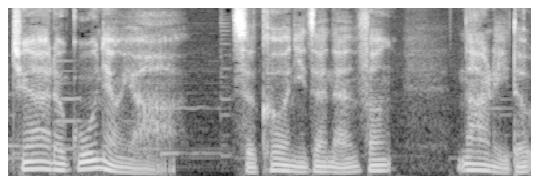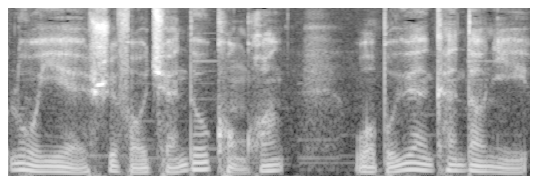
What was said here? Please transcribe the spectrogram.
亲爱的姑娘呀，此刻你在南方。”那里的落叶是否全都恐慌？我不愿看到你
